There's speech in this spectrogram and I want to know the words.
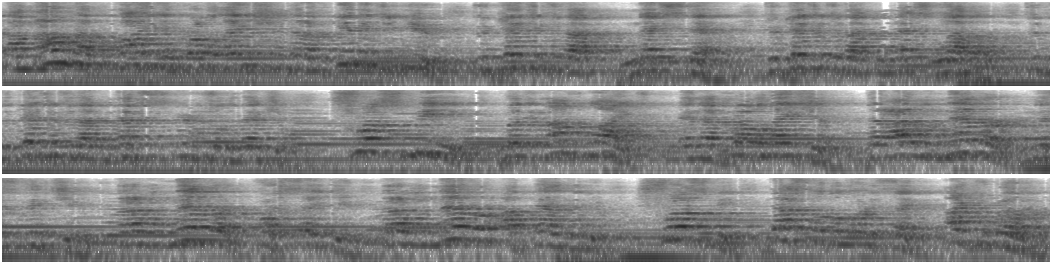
amount of light and revelation that I'm giving to you to get you to that next step, to get you to that next level, to, to get you to that next spiritual dimension. Trust me with enough light and that revelation that I will never mislead you, that I will never forsake you, that I will never abandon you. Trust me. That's what the Lord is saying. Are you willing?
